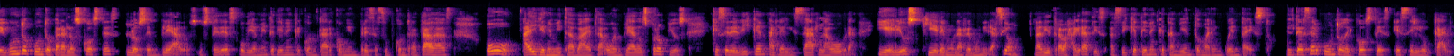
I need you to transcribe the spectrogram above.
Segundo punto para los costes, los empleados. Ustedes obviamente tienen que contar con empresas subcontratadas o Eigene Mitarbeiter o empleados propios que se dediquen a realizar la obra y ellos quieren una remuneración. Nadie trabaja gratis, así que tienen que también tomar en cuenta esto. El tercer punto de costes es el local.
